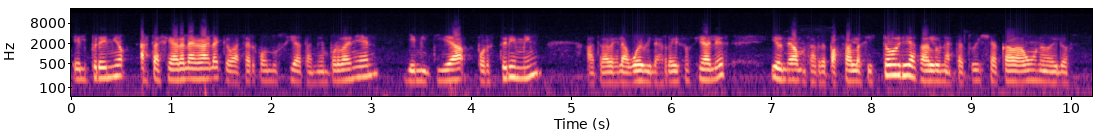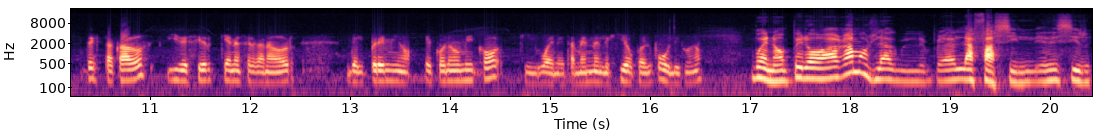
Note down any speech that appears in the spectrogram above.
el premio hasta llegar a la gala que va a ser conducida también por Daniel y emitida por streaming a través de la web y las redes sociales y donde vamos a repasar las historias, darle una estatuilla a cada uno de los destacados y decir quién es el ganador del premio económico y bueno, también elegido por el público, ¿no? Bueno, pero hagamos la, la fácil, es decir,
